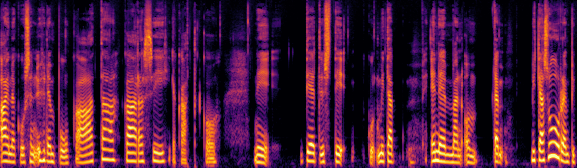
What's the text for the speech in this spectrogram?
aina kun sen yhden puun kaataa, kaarasii ja katkoo – niin tietysti kun mitä enemmän on, mitä suurempi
